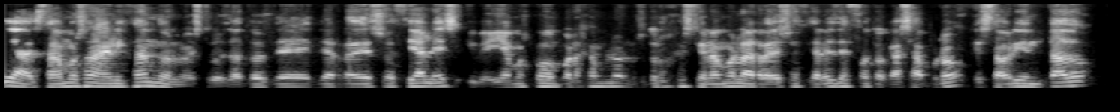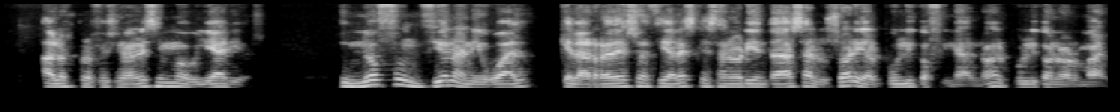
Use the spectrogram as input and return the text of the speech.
día estábamos analizando nuestros datos de, redes sociales y veíamos como, por ejemplo, nosotros gestionamos las redes sociales de Fotocasa Pro, que está orientado a los profesionales inmobiliarios. Y no funcionan igual que las redes sociales que están orientadas al usuario, al público final, ¿no? Al público normal,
